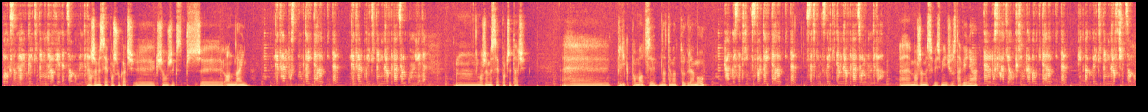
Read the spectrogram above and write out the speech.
Box Online Grid Vitamin Row 1 Solum 2. Możemy sobie poszukać y, książek z, przy, online. Get Help Boosting the Ideal Reader. Get Help Grid Vitamin Row 2 Solum 1. Mm, możemy sobie poczytać e, plik pomocy na temat programu. Hang Settings for the Ideal Reader. Settings Grid Vitamin Row 2 Solum 2. E, możemy sobie zmienić ustawienia. Telus Hatia Think About Ideal Reader. Feedback Grid Vitamin Row 3 Solum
